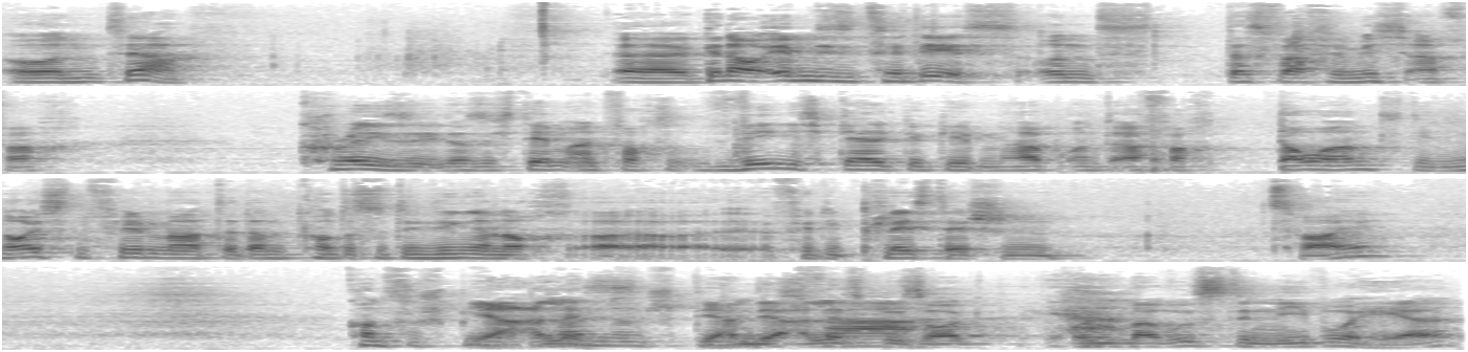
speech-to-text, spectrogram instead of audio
Und ja, äh, genau, eben diese CDs. Und das war für mich einfach crazy, dass ich dem einfach wenig Geld gegeben habe und einfach dauernd die neuesten Filme hatte. Dann konntest du die Dinger noch äh, für die PlayStation 2 konntest du spielen. Ja, alles. und Die spielen. haben dir alles war- besorgt. Ja. Und man wusste nie woher.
